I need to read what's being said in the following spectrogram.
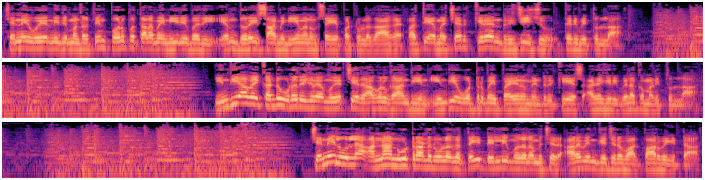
சென்னை உயர்நீதிமன்றத்தின் பொறுப்பு தலைமை நீதிபதி எம். துரைசாமி நியமனம் செய்யப்பட்டுள்ளதாக மத்திய அமைச்சர் கிரண் ரிஜிஜு தெரிவித்துள்ளார். இந்தியாவை கண்டு உணர்கிற முயற்சி ராகுல் காந்தியின் இந்திய ஒற்றுமை பயணம் என்று கே எஸ் அழகிரி விளக்கம் அளித்துள்ளார். சென்னையில் உள்ள அண்ணா நூற்றாண்டு நூலகத்தை டெல்லி முதலமைச்சர் அரவிந்த் கெஜ்ரிவால் பார்வையிட்டார்.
